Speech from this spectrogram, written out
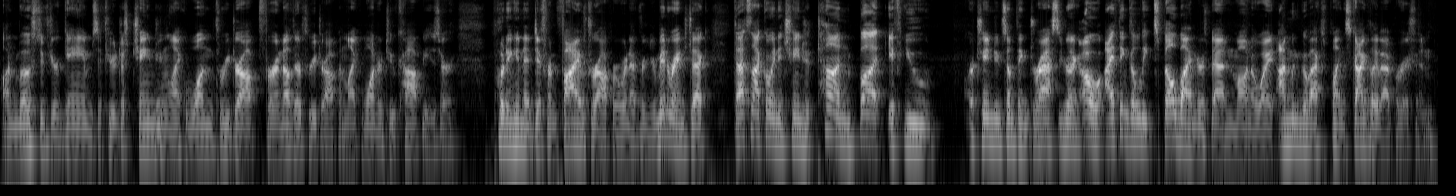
on most of your games, if you're just changing like one three drop for another three drop and like one or two copies, or putting in a different five drop or whatever in your mid range deck, that's not going to change a ton. But if you are changing something drastic, you're like, oh, I think Elite Spellbinder is bad in mono white. I'm going to go back to playing Skyclave Apparition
